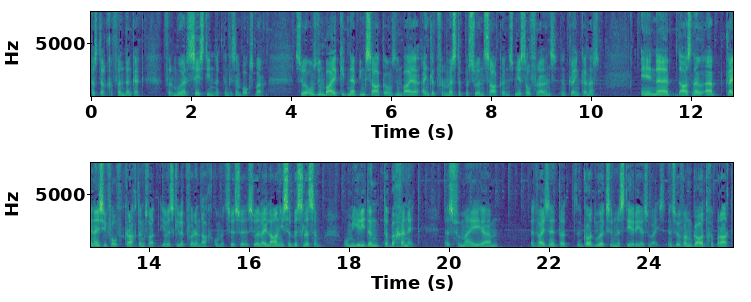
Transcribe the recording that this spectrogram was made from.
gister gevind dink ek. Vermoor 16 ek dink is in Boksburg. So ons doen baie kidnapping sake ons doen baie eintlik vermiste persoon sake en dit is meestal vrouens en klein kinders. En uh daar's nou 'n klein huisie vol verkrachtings wat ewe skielik vorendag gekom het. So so so Leilani se beslissing om hierdie ding te begin het is vir my um dit wys net dat God works in mysterious ways. En so van God gepraat,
